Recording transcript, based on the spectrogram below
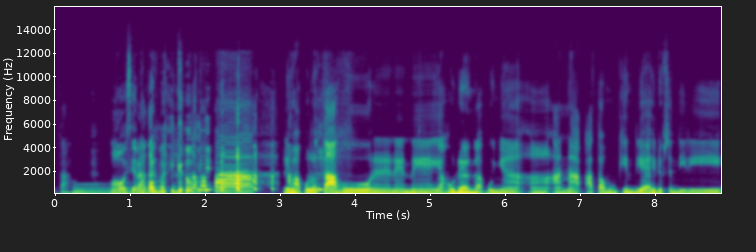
tahun Mau silakan poligami. nggak apa-apa 50 tahun nenek-nenek yang udah nggak punya eh, anak atau mungkin dia hidup sendiri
